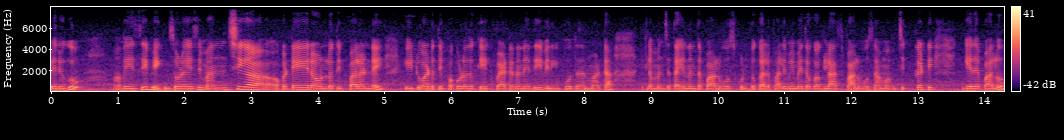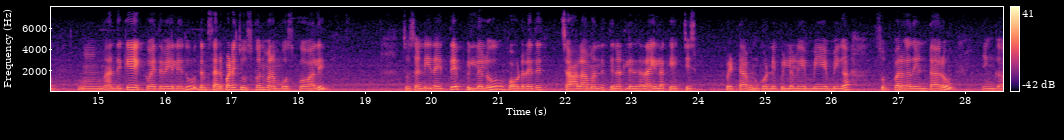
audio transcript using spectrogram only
పెరుగు వేసి బేకింగ్ సోడా వేసి మంచిగా ఒకటే రౌండ్లో తిప్పాలండి. ఇటు అటు తిప్పకూడదు. కేక్ ప్యాటర్న్ అనేది విరిగిపోతుంది అనమాట ఇట్లా మంచిగా తగినంత పాలు పోసుకుంటూ కలపాలి. మేమైతే ఒక గ్లాస్ పాలు పోసాము. అవి చిక్కటి గేదె పాలు అందుకే ఎక్కువైతే వేయలేదు. దానికి సరిపడే చూసుకొని మనం పోసుకోవాలి. చూసండి ఇదైతే పిల్లలు పౌడర్ అయితే చాలామంది తినట్లేదు కదా. ఇలా కేక్ చేసి పెట్టామనుకోండి పిల్లలు ఎమ్మి ఎమ్మిగా సూపర్గా తింటారు. ఇంకా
